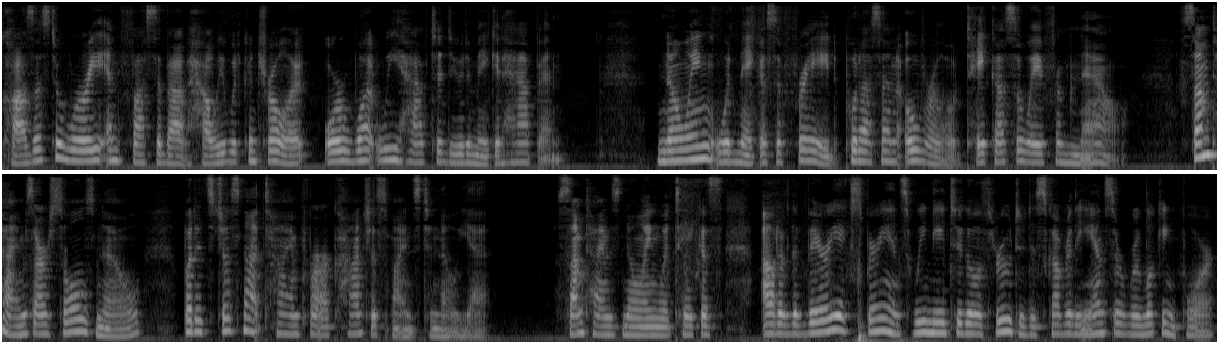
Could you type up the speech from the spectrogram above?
cause us to worry and fuss about how we would control it or what we have to do to make it happen. Knowing would make us afraid, put us on overload, take us away from now. Sometimes our souls know, but it's just not time for our conscious minds to know yet. Sometimes knowing would take us out of the very experience we need to go through to discover the answer we're looking for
